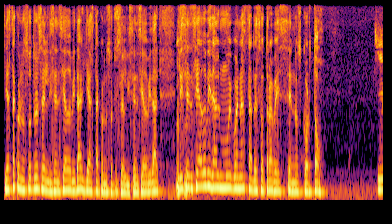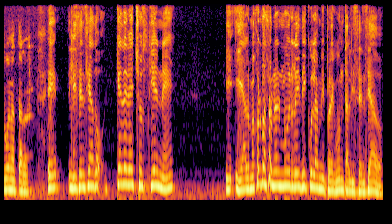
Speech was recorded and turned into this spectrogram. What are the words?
Ya está con nosotros el licenciado Vidal, ya está con nosotros el licenciado Vidal. Licenciado Vidal, muy buenas tardes otra vez, se nos cortó. Sí, buenas tardes. Eh, licenciado, ¿qué derechos tiene? Y, y, a lo mejor va a sonar muy ridícula mi pregunta, licenciado.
